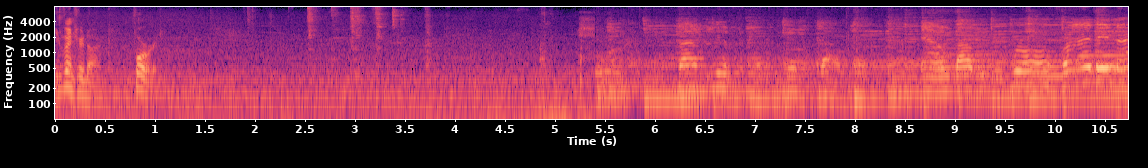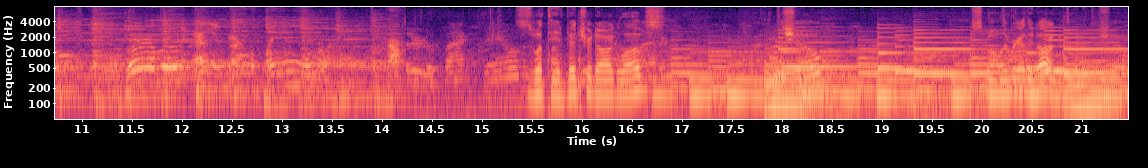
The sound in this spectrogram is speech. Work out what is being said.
Adventure Dog, forward. This is what the Adventure Dog loves. The show. Smell every other dog that's been at the show.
